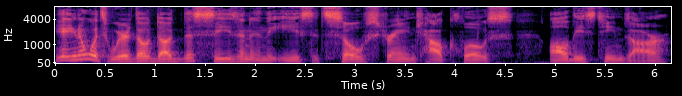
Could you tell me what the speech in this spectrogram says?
Yeah, you know what's weird though, Doug? This season in the East, it's so strange how close all these teams are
